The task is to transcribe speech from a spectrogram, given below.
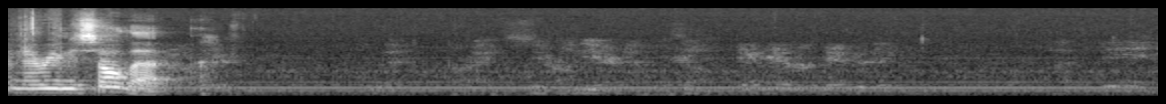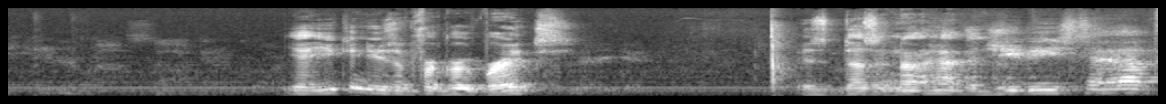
I never even saw that. Yeah, you can use them for group breaks. Is does it not have the GBs tab?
